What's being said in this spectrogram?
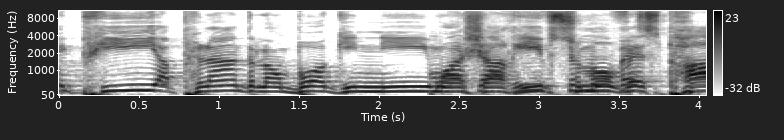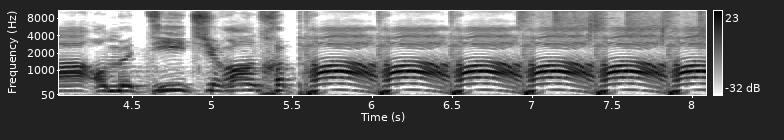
VIP, à plein de Lamborghini. Moi j'arrive sur mon Vespa, on me dit tu rentres pas, pas, pas, pas, pas, pas.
